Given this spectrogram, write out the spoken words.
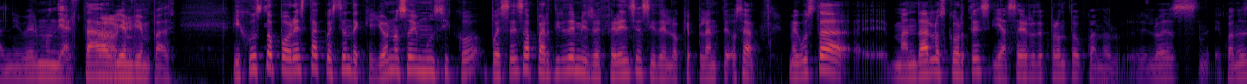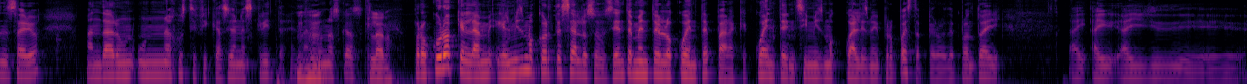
a nivel mundial. Estaba ah, bien, bien padre. Y justo por esta cuestión de que yo no soy músico, pues es a partir de mis referencias y de lo que planteo. O sea, me gusta eh, mandar los cortes y hacer de pronto cuando lo es, cuando es necesario, mandar un, una justificación escrita en uh -huh. algunos casos. Claro. Procuro que la, el mismo corte sea lo suficientemente elocuente para que cuente en sí mismo cuál es mi propuesta, pero de pronto hay, hay, hay, hay eh,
